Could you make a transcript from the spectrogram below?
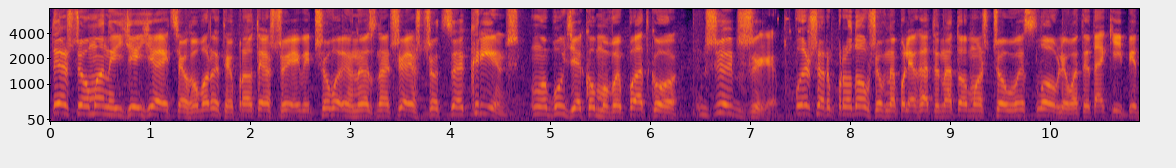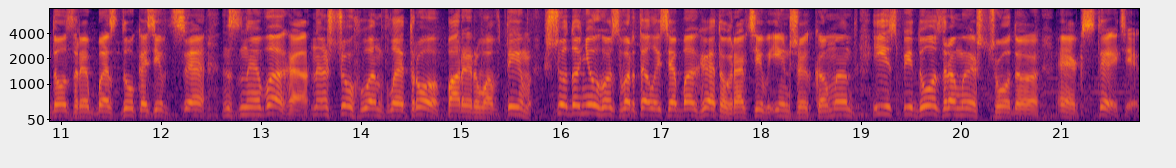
Те, що у мене є яйця говорити про те, що я відчуваю, не означає, що це крінж. У будь-якому випадку GG. Фешер продовжив наполягати на тому, що висловлювати такі підозри без доказів це зневага. На що Хуан Флетро парирував тим, що до нього зверталися багато гравців інших команд із підозрами щодо Ecstatic.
